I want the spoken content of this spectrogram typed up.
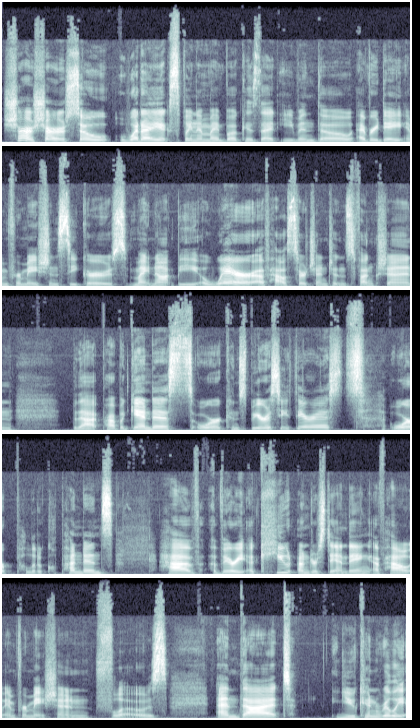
Sure, sure. So, what I explain in my book is that even though everyday information seekers might not be aware of how search engines function, that propagandists or conspiracy theorists or political pundits have a very acute understanding of how information flows and that you can really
